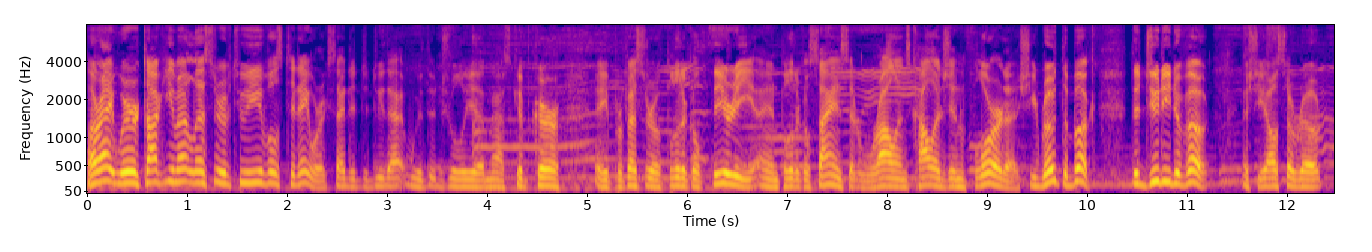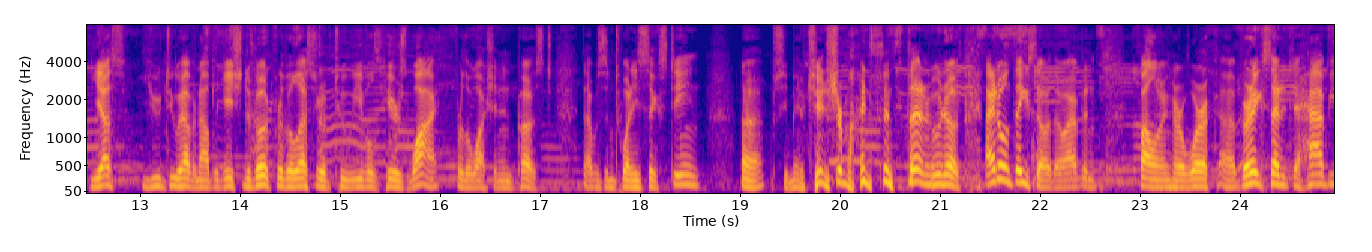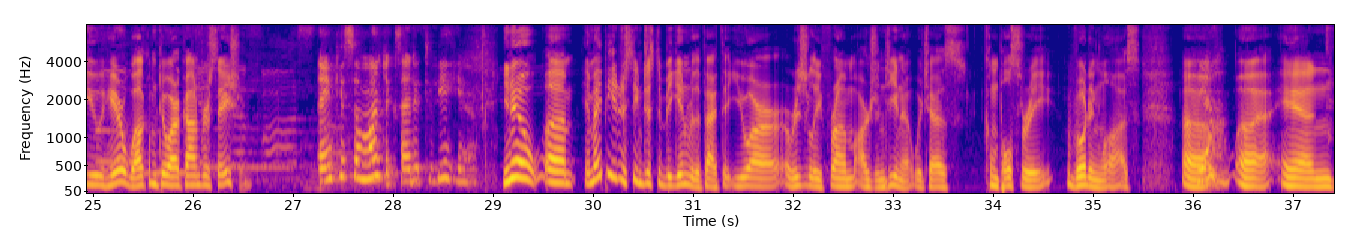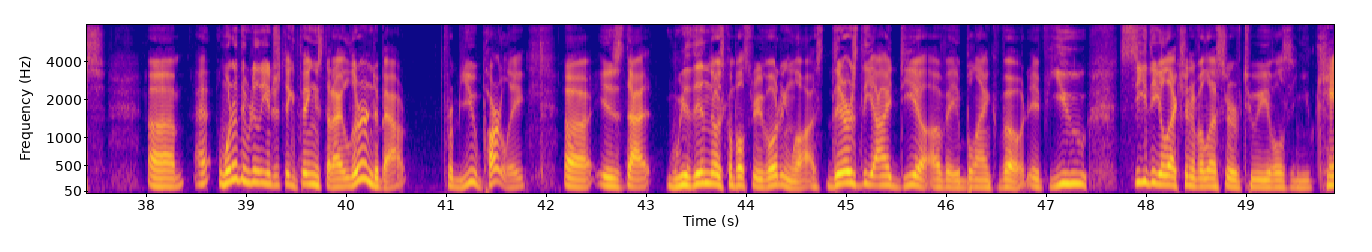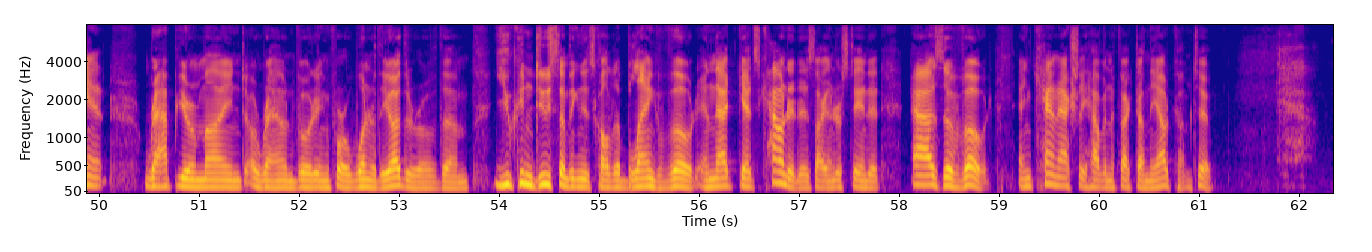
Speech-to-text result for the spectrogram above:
All right, we're talking about Lesser of Two Evils today. We're excited to do that with Julia Maskivker, a professor of political theory and political science at Rollins College in Florida. She wrote the book, The Duty to Vote. She also wrote, Yes, you do have an obligation to vote for the lesser of two evils. Here's why for the Washington Post. That was in 2016. Uh, she may have changed her mind since then. Who knows? I don't think so, though. I've been following her work. Uh, very excited to have you here. Welcome to our conversation. Thank you so much. Excited to be here. You know, um, it might be interesting just to begin with the fact that you are originally from Argentina, which has compulsory voting laws. Uh, Yeah. uh, and um, uh, one of the really interesting things that I learned about from you partly uh, is that within those compulsory voting laws, there's the idea of a blank vote. If you see the election of a lesser of two evils and you can't wrap your mind around voting for one or the other of them, you can do something that's called a blank vote. And that gets counted, as I understand it, as a vote and can actually have an effect on the outcome, too.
